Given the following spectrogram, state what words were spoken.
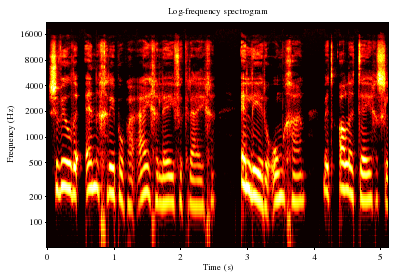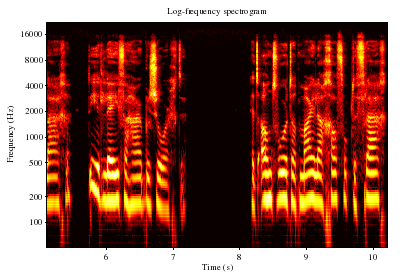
Ze wilde en grip op haar eigen leven krijgen en leren omgaan met alle tegenslagen die het leven haar bezorgde. Het antwoord dat Maila gaf op de vraag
